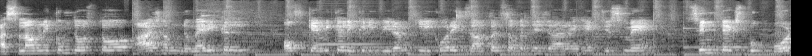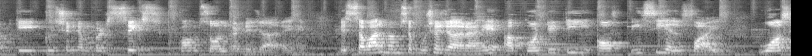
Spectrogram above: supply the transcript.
अस्सलाम वालेकुम दोस्तों, आज हम न्यूमेरिकल ऑफ़ केमिकल इक्विलिब्रियम की एक और एग्जांपल समझने जा रहे हैं, जिसमें सिन टेक्स्ट बुक बोर्ड के क्वेश्चन नंबर सिक्स को हम सॉल्व करने जा रहे हैं। इस सवाल में हमसे पूछा जा रहा है a quantity of PCl5 was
